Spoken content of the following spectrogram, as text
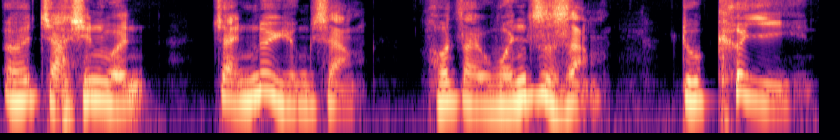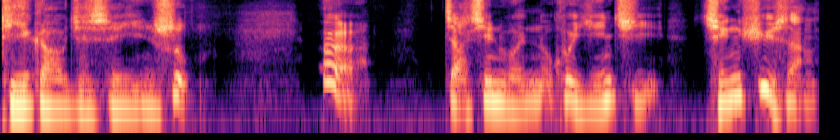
而假新闻在内容上和在文字上。都可以提高这些因素。二，假新闻会引起情绪上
